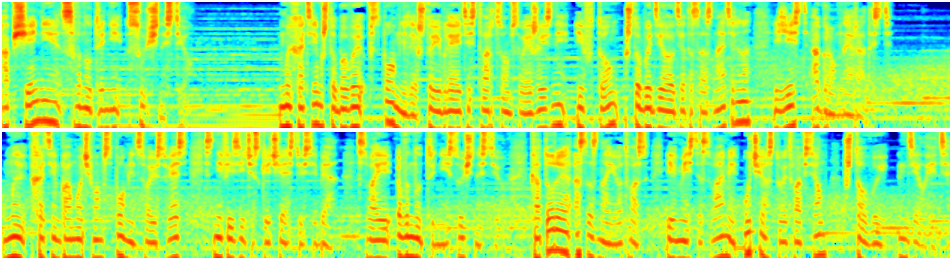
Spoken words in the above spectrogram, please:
Общение с внутренней сущностью – мы хотим, чтобы вы вспомнили, что являетесь творцом своей жизни, и в том, чтобы делать это сознательно, есть огромная радость. Мы хотим помочь вам вспомнить свою связь с нефизической частью себя, своей внутренней сущностью, которая осознает вас и вместе с вами участвует во всем, что вы делаете.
